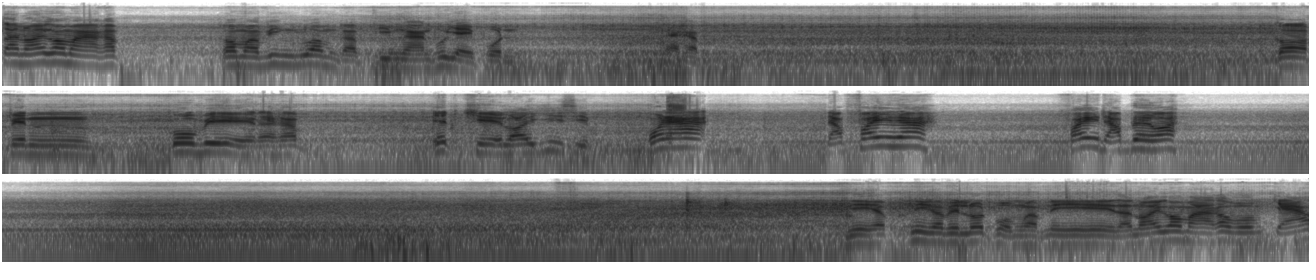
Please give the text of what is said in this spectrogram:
ตาน้อยก็มาครับ ก็มาวิ่งร่วมกับทีมงานผู้ใหญ่พลนะครับ ก็เป็นโกเบนะครับ SK 120วันนะดับไฟนะ ไฟดับเลยวะนี่ครับ นี่ก็เป็นรถผมครับนี่ตาน้อยก็มาครับผมแก้ว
